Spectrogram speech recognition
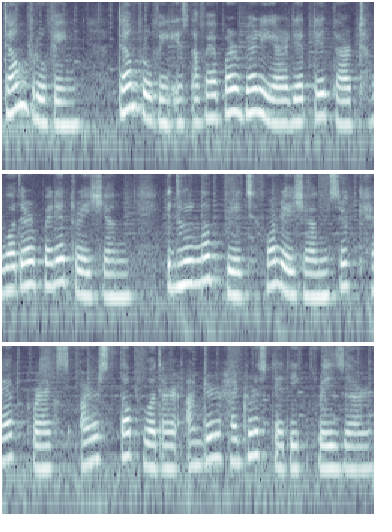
Damp proofing. Damp proofing is a vapor barrier that retards water penetration. It will not breach foundation, circuit cracks, or stop water under hydrostatic pressure.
